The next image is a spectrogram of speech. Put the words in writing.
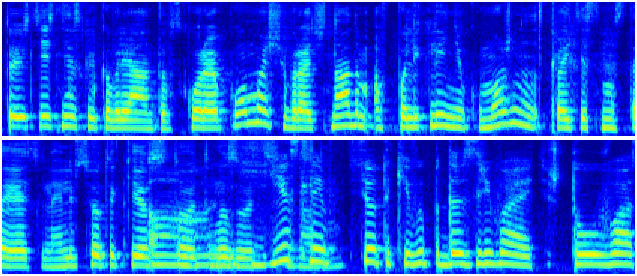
То есть есть несколько вариантов. Скорая помощь, врач на дом, а в поликлинику можно пойти самостоятельно или все-таки а, стоит вызвать? Если все-таки вы подозреваете, что у вас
